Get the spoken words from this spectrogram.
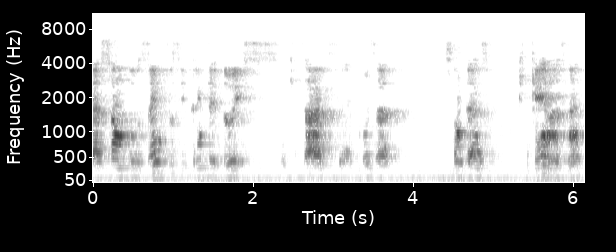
é, são 232 hectares, é coisa, são terras pequenas, né?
